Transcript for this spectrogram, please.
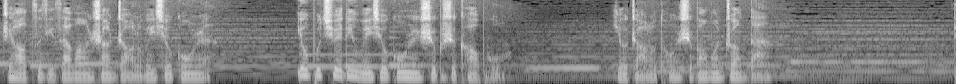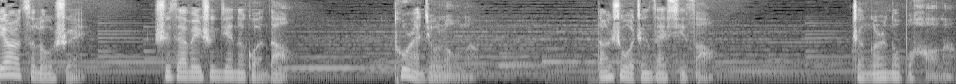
只好自己在网上找了维修工人，又不确定维修工人是不是靠谱，又找了同事帮忙壮胆。第二次漏水。是在卫生间的管道，突然就漏了。当时我正在洗澡，整个人都不好了。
